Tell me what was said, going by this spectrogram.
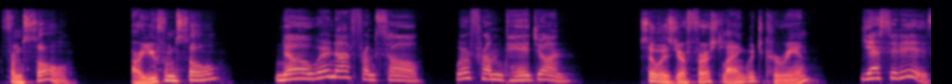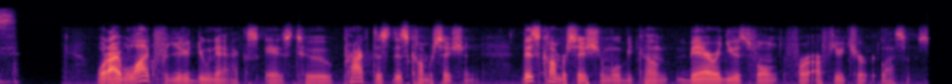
From Seoul. Are you from Seoul? No, we're not from Seoul. We're from Daejeon. So is your first language Korean? Yes, it is. What I would like for you to do next is to practice this conversation. This conversation will become very useful for our future lessons.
